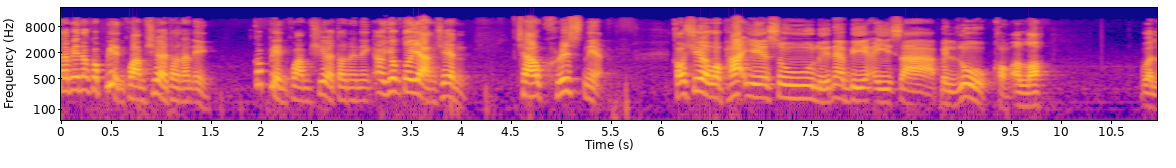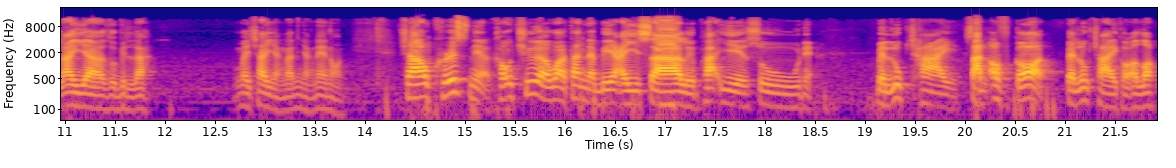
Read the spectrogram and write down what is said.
ถ้าพี่น้องก็เปลี่ยนความเชื่อเท่านั้นเอง ก็เปลี่ยนความเชื่อเท่านั้นเอง เอายกตัวอย่างเช่น ชาวคริสต์เนี่ยเขาเชื่อว่าพระเยซูหรือนบีอีสาเป็นลูกของอัลลอฮ์วะลัยยาซุบิลละไม่ใช่อย่างนั้นอย่างแน่นอน ชาวคริสต์เนี่ยเขาเชื่อว่าท่านนบีอีสาหรือพระเยซูเนี่ย เป็นลูกชาย son of God เป็นลูกชายของอัลลอฮ์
